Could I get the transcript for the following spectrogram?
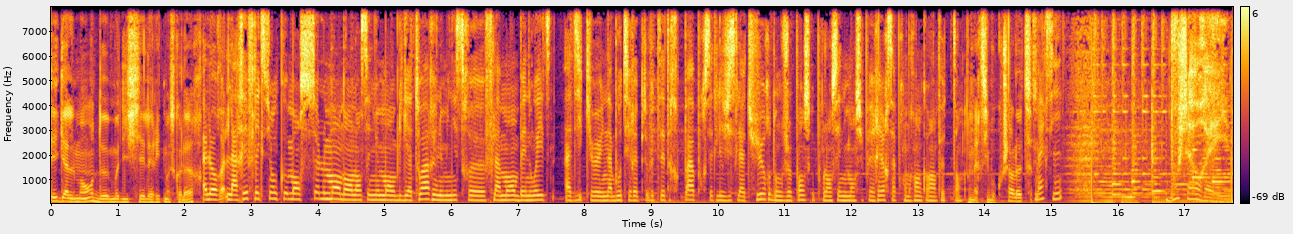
également de modifier les rythmes scolaires. Alors la réflexion commence seulement dans l'enseignement obligatoire et le ministre flamand Ben Waite a dit qu'il n'aboutirait peut-être pas pour cette législature. Donc je pense que pour l'enseignement supérieur, ça prendra encore un peu de temps. Merci beaucoup Charlotte. Merci. Bouche à oreille.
